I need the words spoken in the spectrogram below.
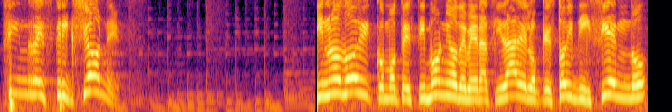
sin restricciones. Y no doy como testimonio de veracidad de lo que estoy diciendo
